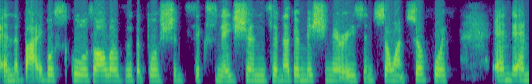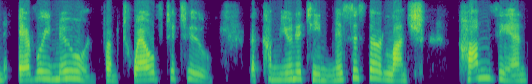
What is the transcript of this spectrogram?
and the Bible schools all over the bush and Six Nations and other missionaries and so on and so forth. And then every noon from 12 to 2, the community misses their lunch, comes in,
